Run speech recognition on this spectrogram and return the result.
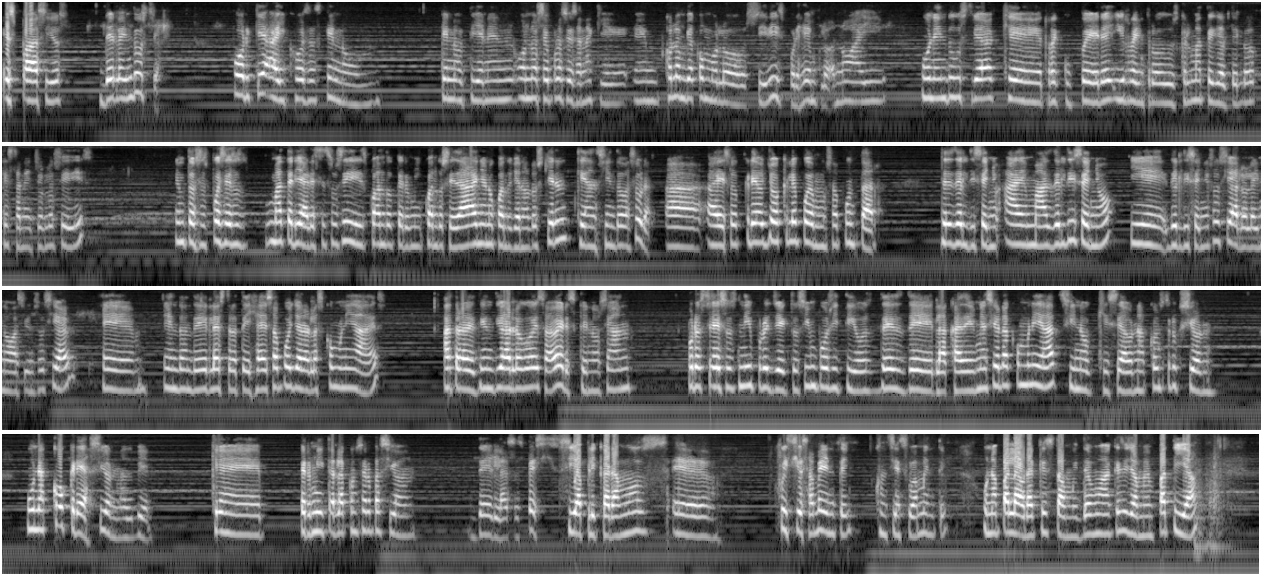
espacios de la industria, porque hay cosas que no, que no tienen o no se procesan aquí en Colombia como los CDs, por ejemplo. No hay una industria que recupere y reintroduzca el material de lo que están hechos los CDs. Entonces, pues esos materiales, esos CDs, cuando, cuando se dañan o cuando ya no los quieren, quedan siendo basura. A, eso creo yo que le podemos apuntar desde el diseño, además del diseño y eh, del diseño social o la innovación social, eh, en donde la estrategia es apoyar a las comunidades a través de un diálogo de saberes, que no sean procesos ni proyectos impositivos desde la academia hacia la comunidad, sino que sea una construcción, una co-creación más bien, que permita la conservación de las especies. Si aplicáramos eh, juiciosamente, concienzudamente, una palabra que está muy de moda que se llama empatía,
